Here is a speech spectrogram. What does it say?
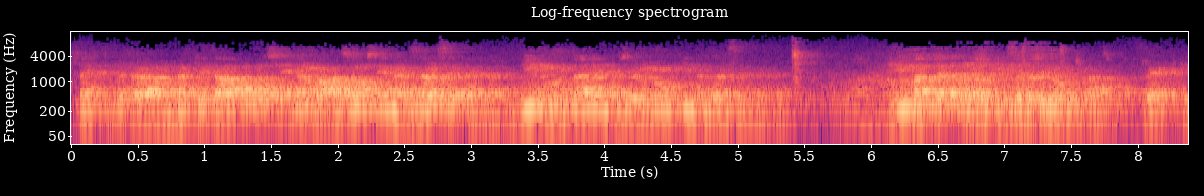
سچ بتا رہا ہوں، نہ کتابوں سے، نہ آوازوں سے نظر سے پیدا۔ دین ہوتا ہے، بزرگوں کی نظر سے پیدا۔ ہمت پیدا ہو جاتی ہے سچے لوگوں کے پاس بیٹھ کے۔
